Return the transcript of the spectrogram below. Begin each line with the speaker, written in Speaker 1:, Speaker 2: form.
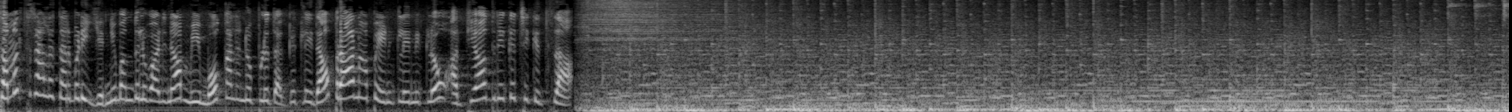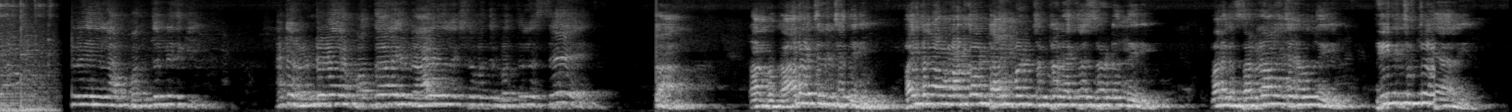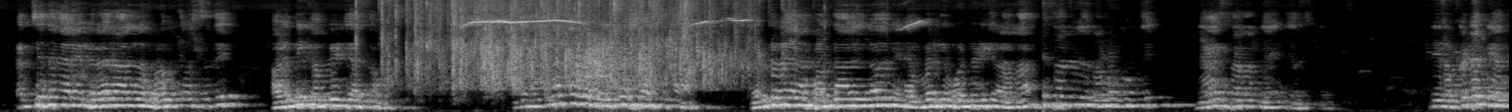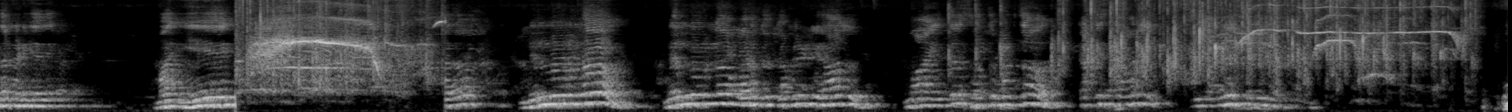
Speaker 1: సంవత్సరాల తరబడి ఎన్ని మందులు వాడినా మీ మోకాల నొప్పులు తగ్గట్లేదా? ప్రాణ పెయిన్ క్లినిక్లో అత్యాధునిక చికిత్స.
Speaker 2: వేల పంతొమ్మిదికి అంటే రెండు వేల పద్నాలుగు నాలుగు లక్షల మంది భక్తులు వస్తే నాకు ఒక ఆలోచన వచ్చింది. హైదరాబాద్లో టైం పడి చుట్టూ నెక్లెస్ ఉంటుంది ఉంది మనకు స్వర్ణాల చెరువు ఉంది దీని చుట్టూ చేయాలి. ఖచ్చితంగా రేపు ఇరవై నాలుగులో ప్రభుత్వం వస్తుంది. అవన్నీ కంప్లీట్ చేస్తాం. రిక్వెస్ట్ చేస్తున్నా. రెండు వేల పద్నాలుగులో నేను ఎవరిని ఓటడికి రాలా న్యాయస్థానం మీద నమ్మకం ఉంది. న్యాయస్థానం న్యాయం చేస్తుంది. నేను ఒక్కటే మీ అందరిని అడిగేది మా ఏ నెల్లూరులో నెల్లూరులో మరొక కమ్యూనిటీ హాల్ మా ఇద్దరు సొంత పడితో కట్టిస్తామని మీ అందరూ తెలియజేస్తున్నాను.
